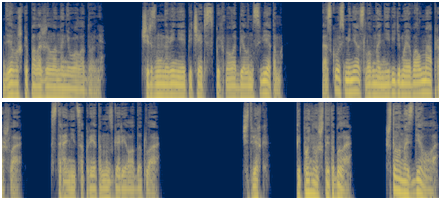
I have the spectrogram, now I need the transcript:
девушка положила на него ладонь. Через мгновение печать вспыхнула белым светом, а сквозь меня словно невидимая волна прошла. Страница при этом сгорела дотла. «Четверг, ты понял, что это было? Что она сделала?»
